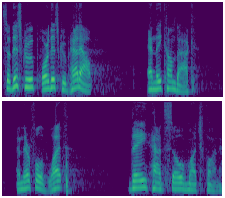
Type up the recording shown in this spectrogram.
So this group or this group head out and they come back and they're full of what? They had so much fun.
